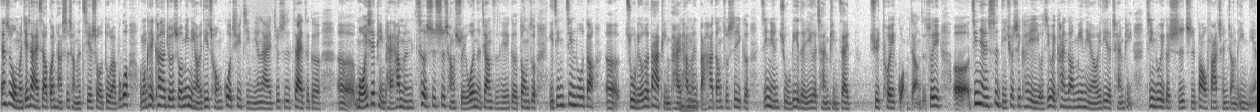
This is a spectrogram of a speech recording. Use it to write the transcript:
但是我们接下来还是要观察市场的接受度啦。不过我们可以看到，就是说，Mini LED 从过去几年来，就是在这个呃某一些品牌他们测试市场水温的这样子的一个动作，已经进入到呃主流的大品牌，他们把它当做是一个今年主力的一个产品在去推广这样子。所以呃，今年是的确是可以有机会看到 Mini LED 的产品进入一个实质爆发成长的一年。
